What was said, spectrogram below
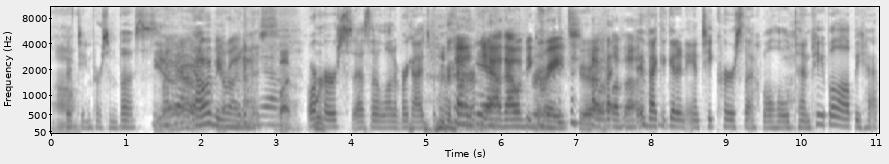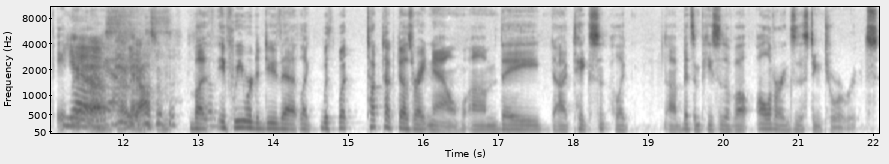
Um, Fifteen person bus. yeah, Yeah. That would be Yeah. really nice. Yeah. but Or hearse, as a lot of our guides would prefer. yeah. that would be great. I would love that. If I could get an antique hearse that will hold ten people, I'll be happy. Yeah, Yes. that'd be awesome. But if we were to do that, like with what Tuk Tuk does right now, um, they uh, take some, like uh, bits and pieces of all, all of our existing tour routes.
